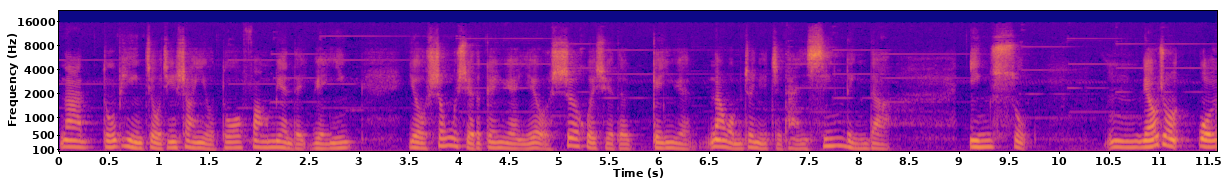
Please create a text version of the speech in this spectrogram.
那毒品、酒精上瘾有多方面的原因，有生物学的根源，也有社会学的根源。那我们这里只谈心灵的因素。嗯，苗总，我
